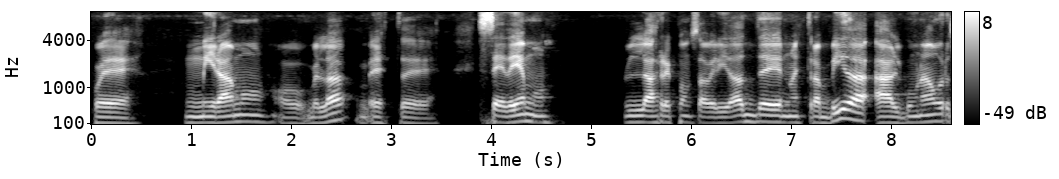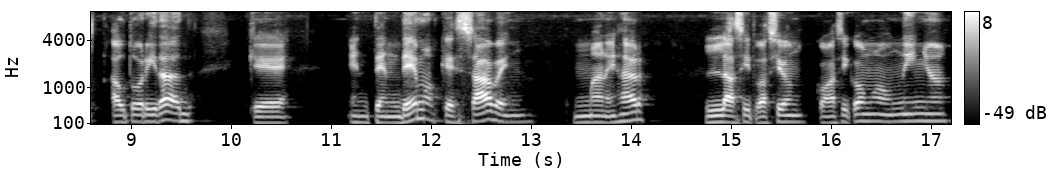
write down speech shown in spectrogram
pues miramos, o, ¿verdad? Este, cedemos la responsabilidad de nuestras vidas a alguna autoridad que entendemos que saben manejar la situación, así como un niño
